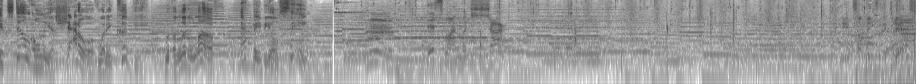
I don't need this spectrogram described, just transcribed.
it's still only a shadow of what it could be. With a little love, that baby'll sing. Hmm, this one looks sharp. Need something for the kids?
